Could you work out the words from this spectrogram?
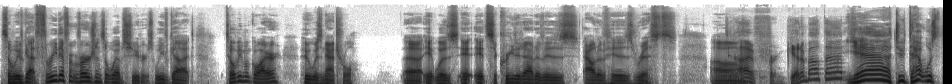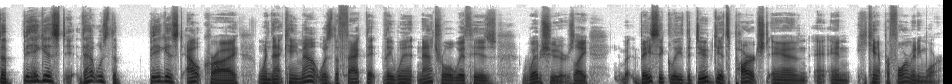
So we've got three different versions of web shooters. We've got Tobey Maguire, who was natural. Uh, it was it, it secreted out of his out of his wrists. Um, Did I forget about that? yeah, dude, that was the biggest. That was the biggest outcry when that came out was the fact that they went natural with his web shooters. Like, basically, the dude gets parched and and he can't perform anymore.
